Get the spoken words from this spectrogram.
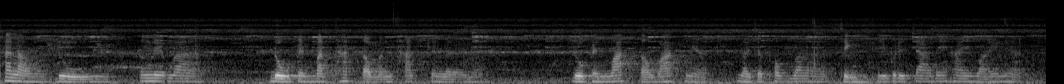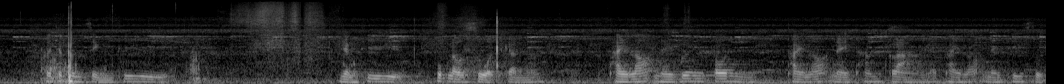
ถ้าเราดู ต้องเรียกว่า ดูเป็นบรรทัดต่อบรรทัดกันเลยนะดูเป็นวักต่อวักเนี่ย เราจะพบว่าสิ่งที่พระเจ้าได้ให้ไว้เนี่ย ก็จะเป็นสิ่งที่ อย่างที่พวกเราสวดกันนะไพเราะในเบื้องต้นไพเราะในท่ามกลางและไพเราะในที่สุด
